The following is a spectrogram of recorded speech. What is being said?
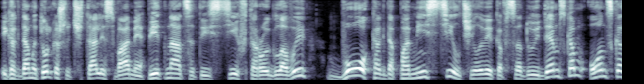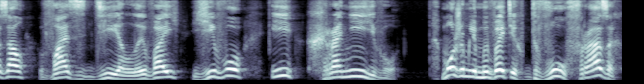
И когда мы только что читали с вами 15 стих 2 главы, Бог, когда поместил человека в саду Эдемском, он сказал, возделывай его и храни его. Можем ли мы в этих двух фразах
